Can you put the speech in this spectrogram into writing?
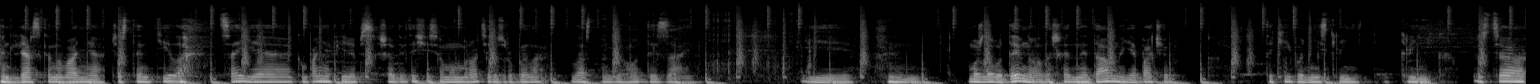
для сканування частин тіла. Це є компанія Philips ще в 2007 році розробила власне його дизайн. І можливо дивно, але ще недавно я бачив такий в одній з клінік. Ось ця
